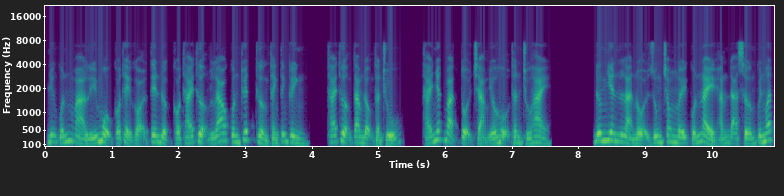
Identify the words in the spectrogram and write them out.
những cuốn mà Lý Mộ có thể gọi tên được có Thái Thượng Lao Quân Thuyết Thường Thành Tinh Kinh, Thái Thượng Tam Động Thần Chú, Thái Nhất Bạt Tội Trảm Yếu Hộ Thân Chú 2. Đương nhiên là nội dung trong mấy cuốn này hắn đã sớm quên mất,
